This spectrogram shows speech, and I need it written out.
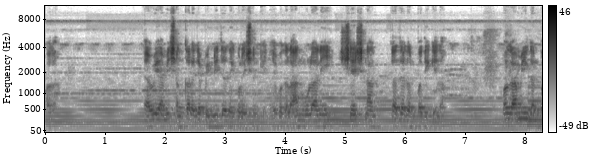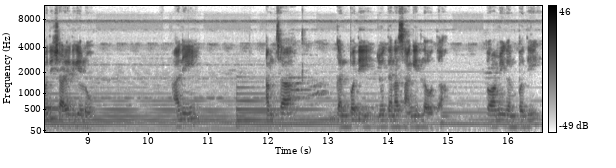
बघा. यावेळी आम्ही शंकराच्या पिंडीचं डेकोरेशन केलं. हे बघा लहान मुलांनी शेषनागाचा गणपती केला. मग आम्ही गणपती शाळेत गेलो आणि आमचा गणपती जो त्यांना सांगितला होता तो आम्ही गणपती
